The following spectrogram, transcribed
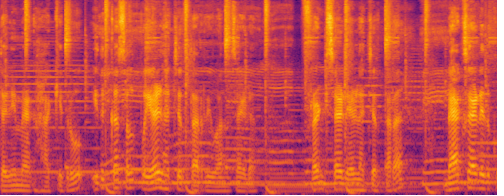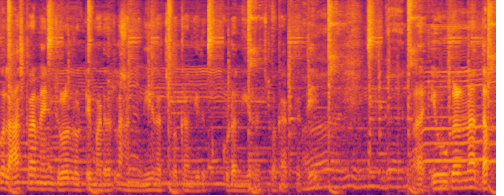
ತೆಲಿ ಮ್ಯಾಗ ಹಾಕಿದ್ರು. ಇದಕ್ಕೆ ಸ್ವಲ್ಪ ಎಳ್ಳು ಹಚ್ಚಿರ್ತಾರೆ ರೀ ಒಂದು ಸೈಡ್ ಫ್ರಂಟ್ ಸೈಡ್ ಎಳ್ಳು ಹಚ್ಚಿರ್ತಾರೆ. ಬ್ಯಾಕ್ ಸೈಡ್ ಇದಕ್ಕೂ ಲಾಸ್ಟ್ ಟೈಮ್ ಹೆಂಗೆ ಜೋಳದ ರೊಟ್ಟಿ ಮಾಡಿದ್ರಲ್ಲ, ಹಂಗೆ ನೀರು ಹಚ್ಬೇಕು ಹಂಗೆ ಇದಕ್ಕೂ ಕೂಡ ನೀರು ಹಚ್ಬೇಕಾಗ್ತೈತಿ. ಇವುಗಳನ್ನ ದಪ್ಪ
